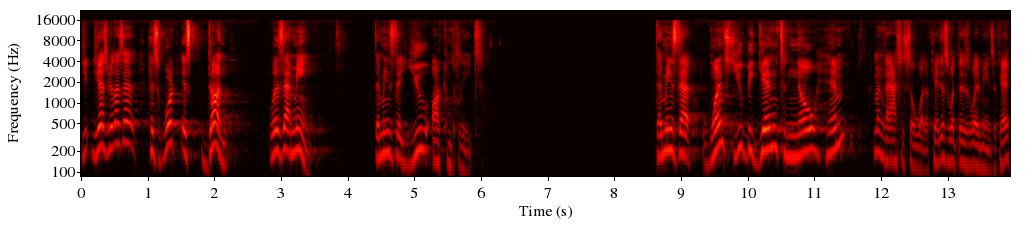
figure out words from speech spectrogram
You, you guys realize that? His work is done. What does that mean? That means that you are complete. That means that once you begin to know Him, I'm not gonna ask you so what, okay? This is what this is what it means, okay?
